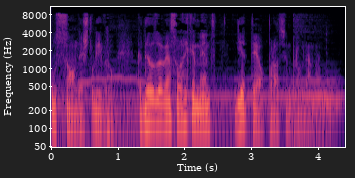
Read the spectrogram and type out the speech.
o som deste livro. Que Deus o abençoe ricamente e até o próximo programa.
